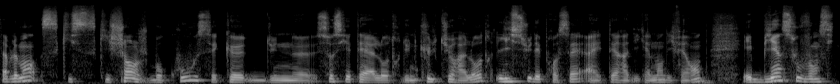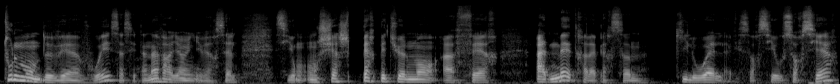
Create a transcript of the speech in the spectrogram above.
Simplement, ce qui, ce qui change beaucoup, c'est que d'une société à l'autre, d'une culture à l'autre, l'issue des procès a été radicalement différente. Et bien souvent, si tout le monde devait avouer, ça c'est un invariant universel, si on cherche perpétuellement à faire admettre à la personne qu'il ou elle est sorcier ou sorcière.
